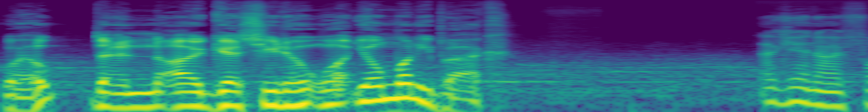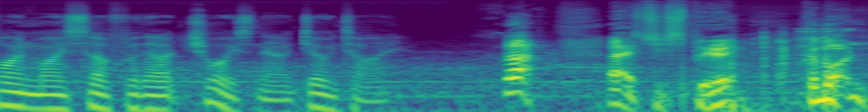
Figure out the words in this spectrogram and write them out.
Well, then I guess you don't want your money back. Again, I find myself without choice now, don't I? Ha! That's your spirit. Come on.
